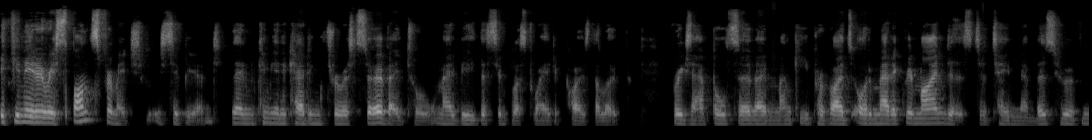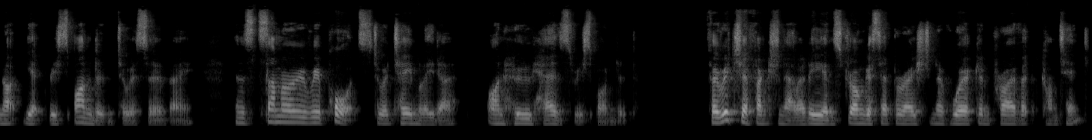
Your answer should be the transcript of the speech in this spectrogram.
If you need a response from each recipient, then communicating through a survey tool may be the simplest way to close the loop. For example, SurveyMonkey provides automatic reminders to team members who have not yet responded to a survey and summary reports to a team leader on who has responded. For richer functionality and stronger separation of work and private content,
